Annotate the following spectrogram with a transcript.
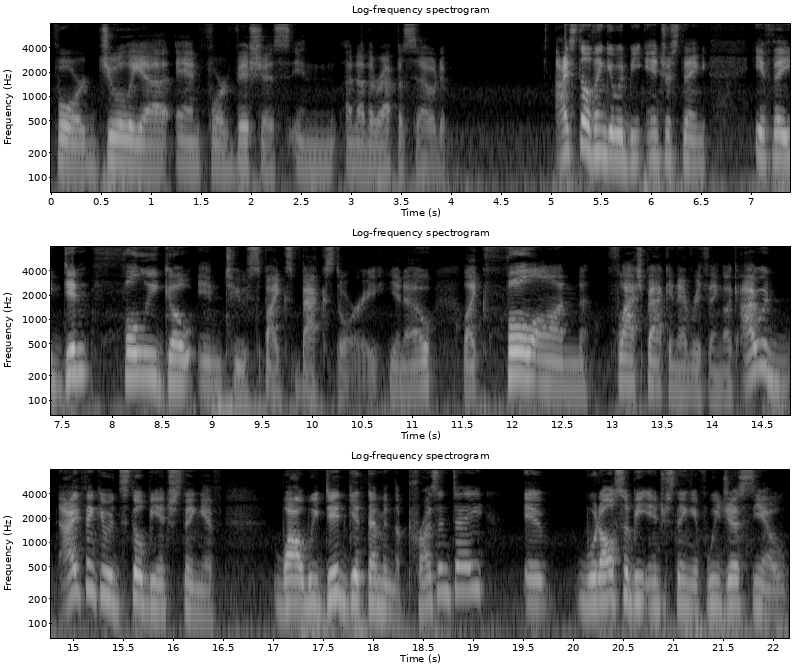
for Julia and for Vicious in another episode. I still think it would be interesting if they didn't fully go into Spike's backstory, you know? Like full on flashback and everything. Like I would I think it would still be interesting if while we did get them in the present day, it would also be interesting if we just, you know,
